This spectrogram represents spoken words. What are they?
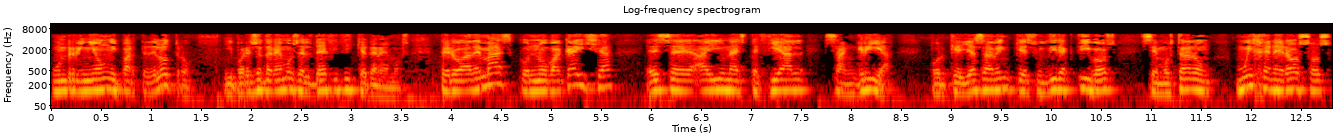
un riñón y parte del otro. Y por eso tenemos el déficit que tenemos. Pero además, con Nova Caixa eh, hay una especial sangría porque ya saben que sus directivos se mostraron muy generosos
